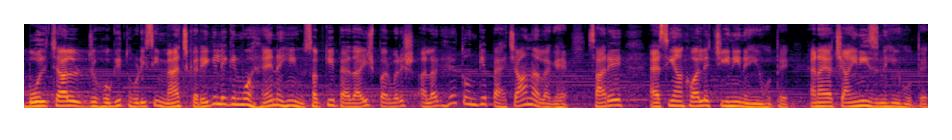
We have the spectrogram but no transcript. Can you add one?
बोलचाल जो होगी थोड़ी सी मैच करेगी, लेकिन वो है नहीं। सबकी पैदाइश परवरिश अलग है तो उनकी पहचान अलग है। सारे ऐसी आँख वाले चीनी नहीं होते, है ना, या चाइनीज़ नहीं होते।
